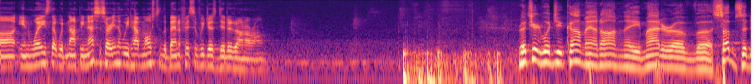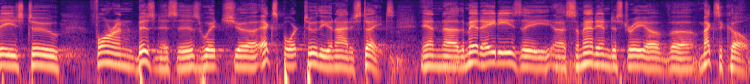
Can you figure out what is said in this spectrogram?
uh, in ways that would not be necessary and that we'd have most of the benefits if we just did it on our own. Richard, would you comment on the matter of uh, subsidies to foreign businesses which uh, export to the United States? In uh, the mid 80s, the uh, cement industry of uh, Mexico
